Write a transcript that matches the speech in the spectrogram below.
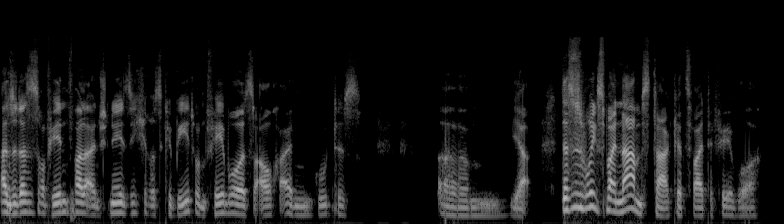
Also das ist auf jeden Fall ein schneesicheres Gebiet und Februar ist auch ein gutes. Ähm, ja, das ist übrigens mein Namenstag, der 2. Februar.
